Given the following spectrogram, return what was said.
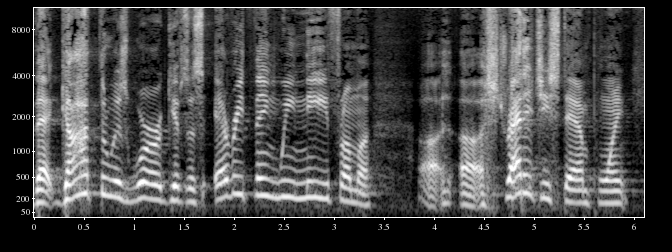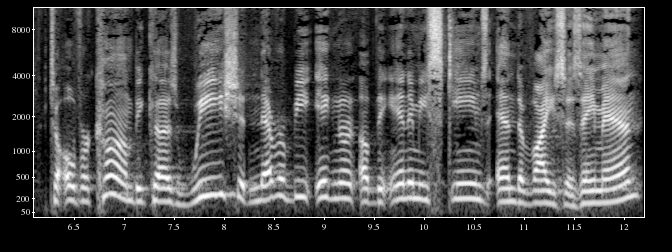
that God, through His Word, gives us everything we need from a, a, a strategy standpoint to overcome because we should never be ignorant of the enemy's schemes and devices. Amen?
